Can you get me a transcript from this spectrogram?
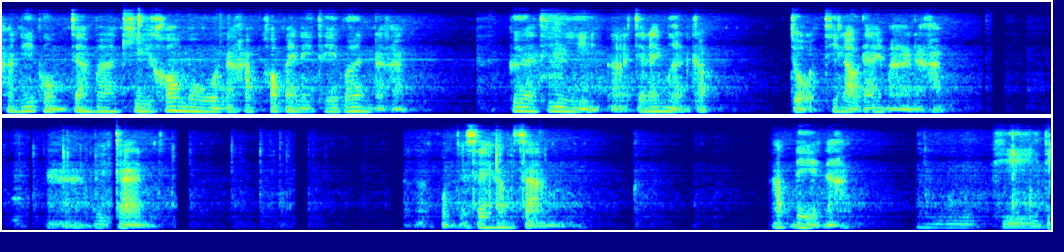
คราว นี้ผมจะมาคีย์ข้อมูลนะครับ เข้าไปใน Table นะครับ เพื่อที่จะได้เหมือนกับโจทย์ที่เราได้มานะครับโดยการ ผมจะใช้คำสั่งอัปเดตนะครับ pd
